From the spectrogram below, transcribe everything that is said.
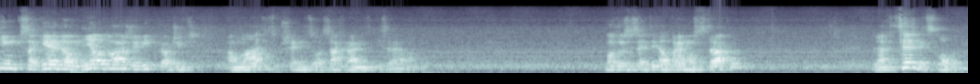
kým sa Gedeon neodváži vykročiť a mlátiť pšenicu a zachrániť Izraela. Možno si sa aj ty dal premosť strachu. Ale ak chceš byť slobodný,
